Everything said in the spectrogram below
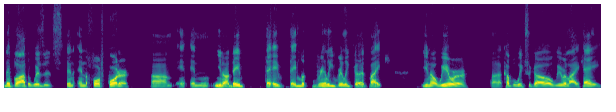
they blow out the Wizards in, in the fourth quarter um, and, and you know they they they look really really good. Like you know we were uh, a couple weeks ago we were like, hey,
